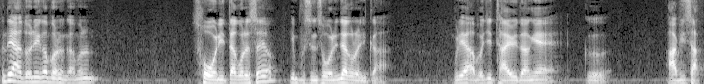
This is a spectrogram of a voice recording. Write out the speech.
근데 아도니가 뭐라는가 하면 소원이 있다고 그랬어요. 이게 무슨 소원이냐 그러니까 우리 아버지 다윗왕의 그 아비삭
